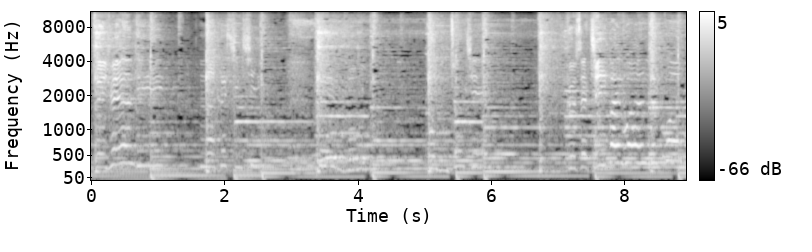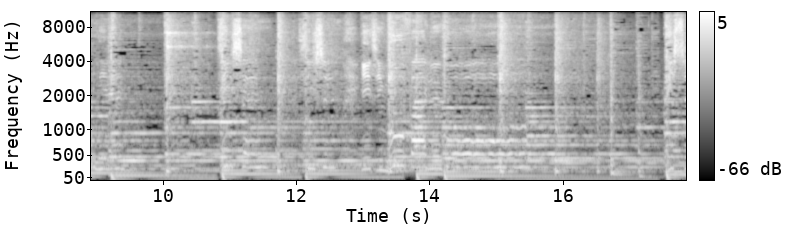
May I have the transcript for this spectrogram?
最远的那颗星星。这几百万的光年，今生今世已经无法越过。你是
